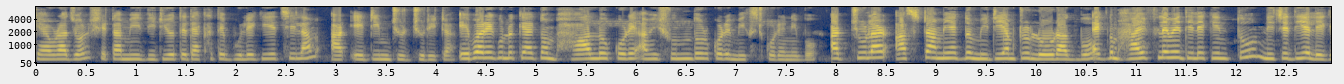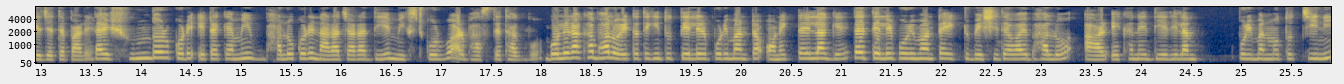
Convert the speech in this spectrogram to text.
কেওড়া জল, সেটা আমি ভিডিওতে দেখাতে ভুলে গিয়েছিলাম, আর এই ডিম ঝুরঝুরিটা। এবার এগুলোকে একদম ভালো করে আমি সুন্দর করে মিক্সড করে নিব। আর চুলার আঁচটা আমি একদম মিডিয়াম টু লো রাখব। একদম হাই ফ্লেমে দিলে কিন্তু নিচে দিয়ে লেগে যেতে পারে। তাই সুন্দর করে এটাকে আমি ভালো করে নাড়াচাড়া দিয়ে মিক্সড করব আর ভাজতে থাকব। বলে রাখা ভালো, এটাতে কিন্তু তেলের পরিমাণটা অনেকটাই লাগে। তাই তেলের পরিমাণটা একটু বেশি দেওয়াই ভালো। আর এখানে দিয়ে দিলাম পরিমাণ মতো চিনি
